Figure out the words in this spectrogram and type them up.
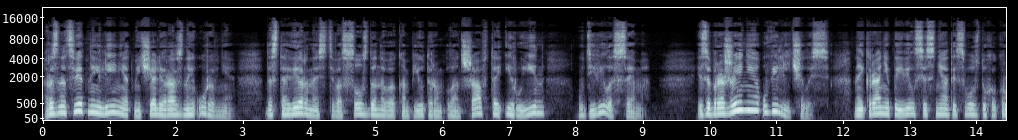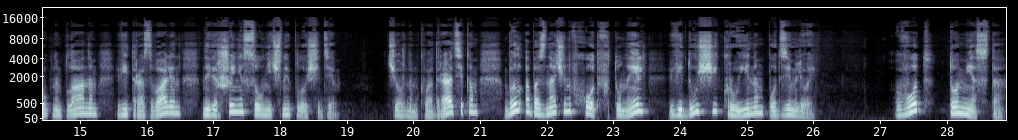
Разноцветные линии отмечали разные уровни. Достоверность воссозданного компьютером ландшафта и руин удивила Сэма. Изображение увеличилось. На экране появился снятый с воздуха крупным планом вид развалин на вершине Солнечной площади. Черным квадратиком был обозначен вход в туннель, ведущий к руинам под землей. Вот то место,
